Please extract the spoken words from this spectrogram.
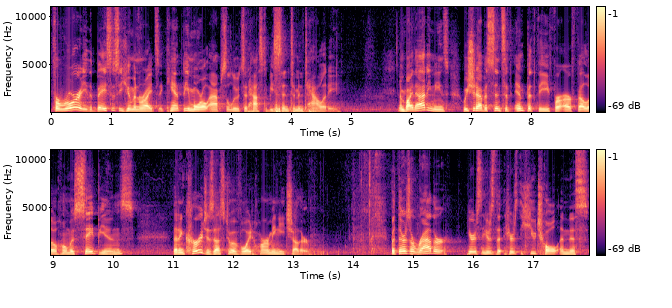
For Rorty, the basis of human rights, it can't be moral absolutes, it has to be sentimentality. And by that he means we should have a sense of empathy for our fellow Homo sapiens that encourages us to avoid harming each other. But there's a rather, here's, here's, the, here's the huge hole in this,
